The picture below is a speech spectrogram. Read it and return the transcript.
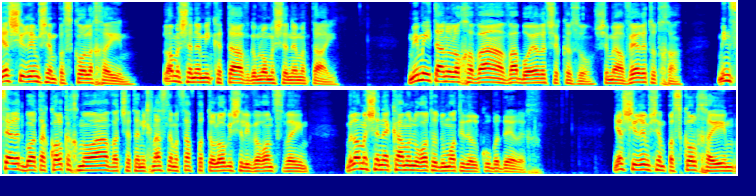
יש שירים שהם פסקול החיים. לא משנה מי כתב, גם לא משנה מתי. מי מאיתנו לא חווה אהבה בוערת שכזו, שמעוורת אותך? מין סרט בו אתה כל כך מאוהב עד שאתה נכנס למצב פתולוגי של עיוורון צבעים, ולא משנה כמה נורות אדומות ידלקו בדרך. יש שירים שהם פסקול חיים,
